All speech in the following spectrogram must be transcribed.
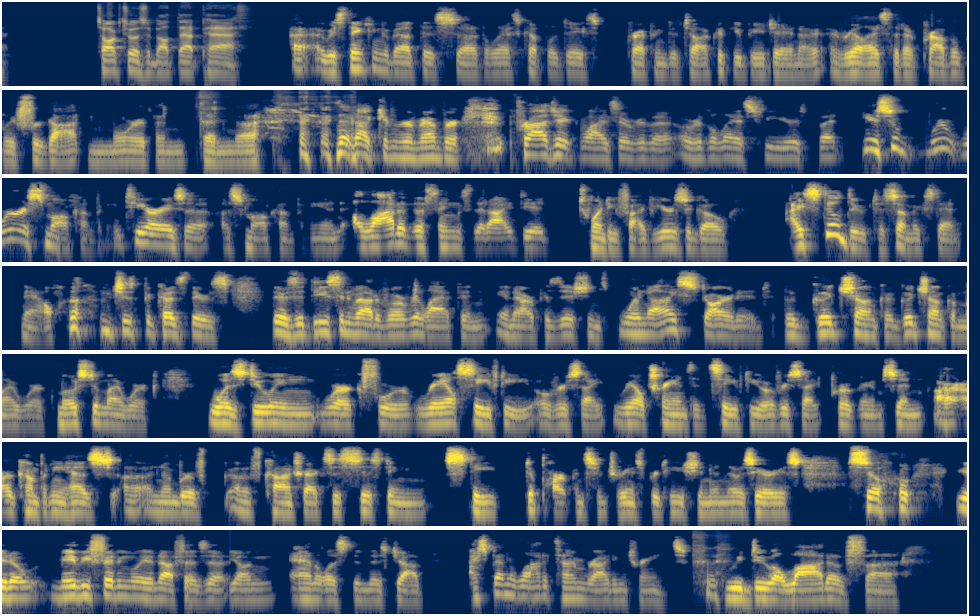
Talk to us about that path. I, was thinking about this uh, the last couple of days prepping to talk with you, BJ, and I, I realized that I've probably forgotten more than than uh, than I can remember project wise over the over the last few years. But you know, so we're we're a small company. TRA is a, a small company, and a lot of the things that I did 25 years ago I still do to some extent now, just because there's there's a decent amount of overlap in in our positions. When I started, the good chunk, a good chunk of my work, most of my work, was doing work for rail safety oversight, rail transit safety oversight programs, and our, our company has a number of, of contracts assisting state departments of transportation in those areas. So, you know, maybe fittingly enough, as a young analyst in this job, I spend a lot of time riding trains. we do a lot of uh,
